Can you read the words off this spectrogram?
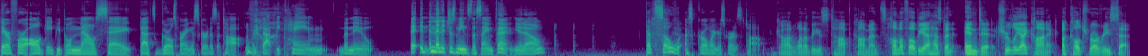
therefore all gay people now say that's girls wearing a skirt as a top. Like that became the new, and and then it just means the same thing, you know. That's so a girl wearing a skirt as a top. God, one of these top comments. Homophobia has been ended. Truly iconic. A cultural reset.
